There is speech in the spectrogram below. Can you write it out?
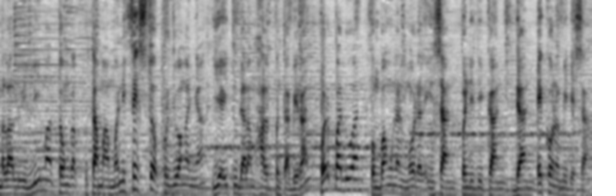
melalui lima tonggak utama manifesto perjuangannya iaitu dalam hal pentadbiran, perpaduan, pembangunan modal insan, pendidikan dan ekonomi desa.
